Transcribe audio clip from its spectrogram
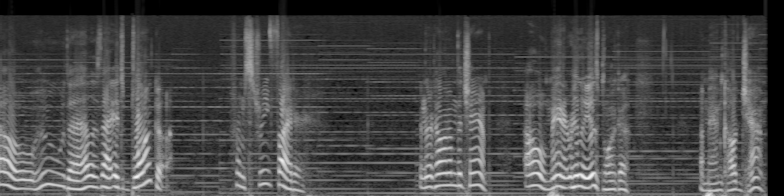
Oh, who the hell is that? It's Blanka! From Street Fighter. And they're calling him the champ. Oh man, it really is Blanka. A man called Champ.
